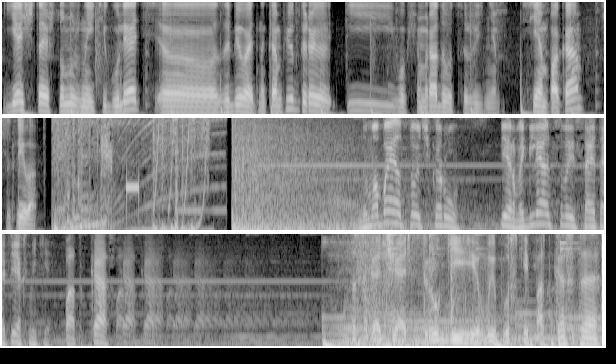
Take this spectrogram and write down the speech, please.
я считаю, что нужно идти гулять, забивать на компьютеры и, в общем, радоваться жизни. Всем пока, счастливо. Numobile.ru Первый глянцевый сайт о технике. Подкаст. Скачать другие выпуски подкаста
